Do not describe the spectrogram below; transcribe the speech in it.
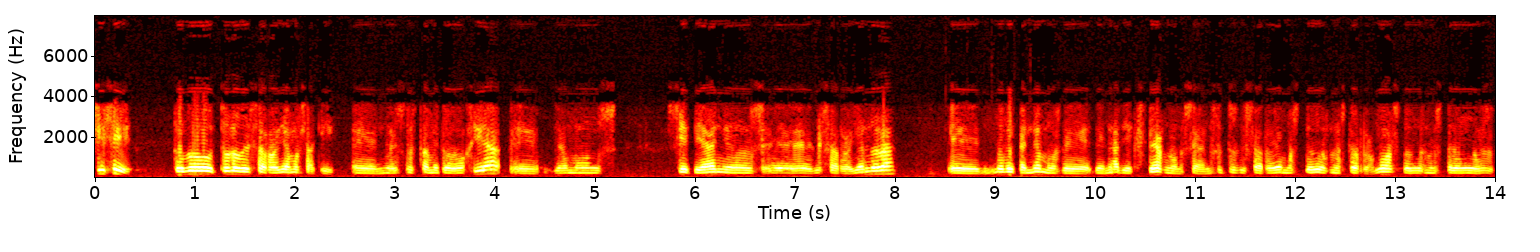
Sí, sí, todo, todo lo desarrollamos aquí. Eh, nuestra metodología, eh, llevamos siete años eh, desarrollándola eh, no dependemos de, nadie externo, o sea, nosotros desarrollamos todos nuestros robots, todos nuestros,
